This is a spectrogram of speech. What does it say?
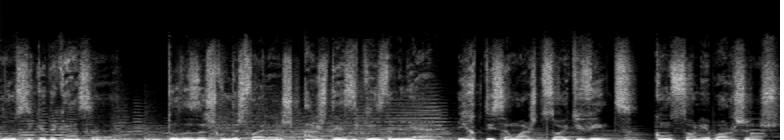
Música da Casa. Todas as segundas-feiras, às 10h15 da manhã e repetição às 18h20, com Sónia Borges.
